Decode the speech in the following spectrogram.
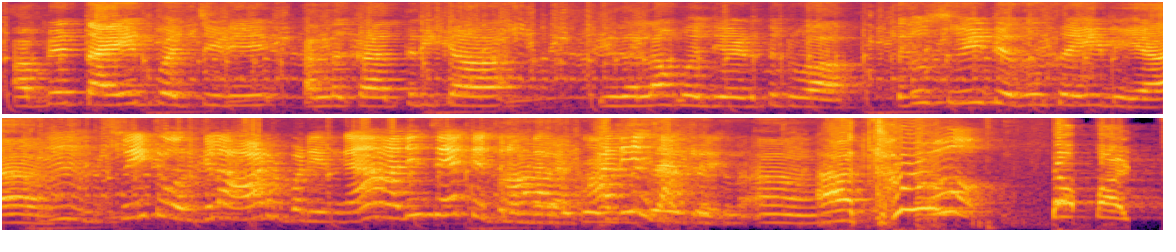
அப்படியே தயிர் பச்சடி அந்த கத்திரிக்காய் இதெல்லாம் கொஞ்சம் எடுத்துட்டு வா எதுவும் ஸ்வீட் எதுவும் செய்யலையா ம் ஸ்வீட் ஒரு கிலோ ஆர்டர் பண்ணிருக்கேன் அதையும் சேர்த்து வந்துடுறேன் கொஞ்சம் அதையும் சேர்த்து சாப்பிடு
